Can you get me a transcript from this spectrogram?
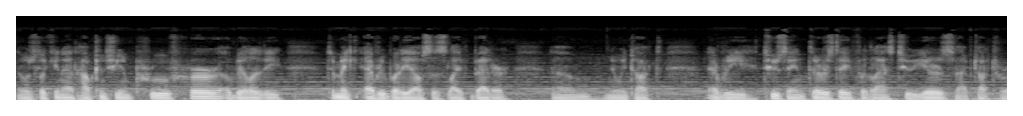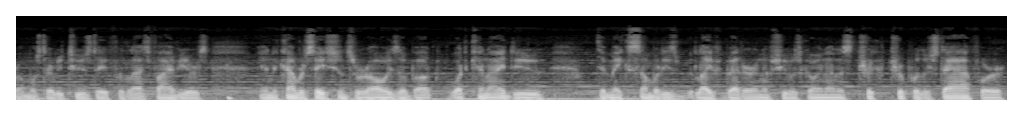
was looking at how can she improve her ability to make everybody else's life better. Um, you know, we talked every Tuesday and Thursday for the last two years. I've talked to her almost every Tuesday for the last five years. And the conversations were always about what can I do to make somebody's life better. And if she was going on a trip, trip with her staff or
